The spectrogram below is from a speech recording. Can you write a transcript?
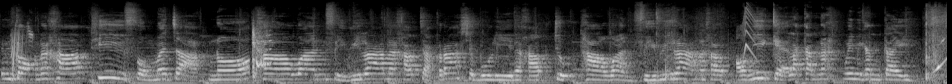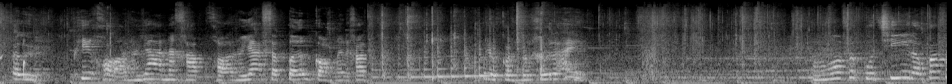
เป็นกล่องนะครับที่ส่งมาจากน้องทาวันศรีวิรานะครับ จากราชบุรีนะครับ จุทาวันศรีวิรานะครับ เอานี่แกะละกันนะ ไม่มีกันไกลเออ พี่ขออนุญาตนะครับ ขออนุญาตสเปิร์มกล่องเลยนะครับเดี๋ยวก่อนมันคืออะไร อ๋อสกุชชี่แล้วก็ส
